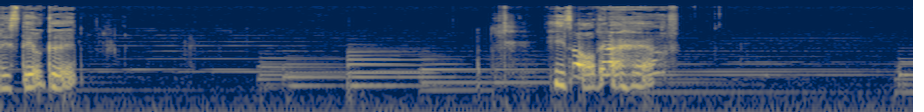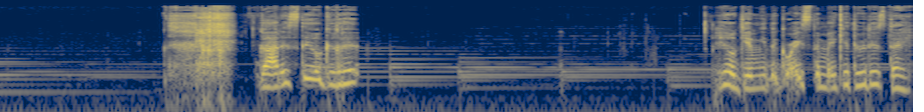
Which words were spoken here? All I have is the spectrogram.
God is still good. He's all that I have. God is still good. He'll give me the grace to make it through this day.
